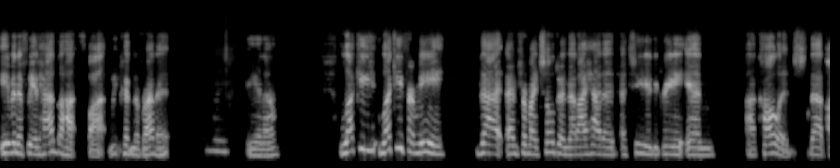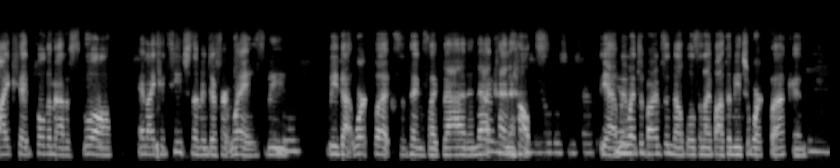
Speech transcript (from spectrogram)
even if we had had the hotspot, we couldn't have run it. you know lucky lucky for me that and for my children that i had a, a two-year degree in uh, college that i could pull them out of school and i could teach them in different ways we Mhm. We got workbooks and things like that and that kind of and stuff. yeah, we went to barnes and nobles and i bought them each a workbook and Mhm.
